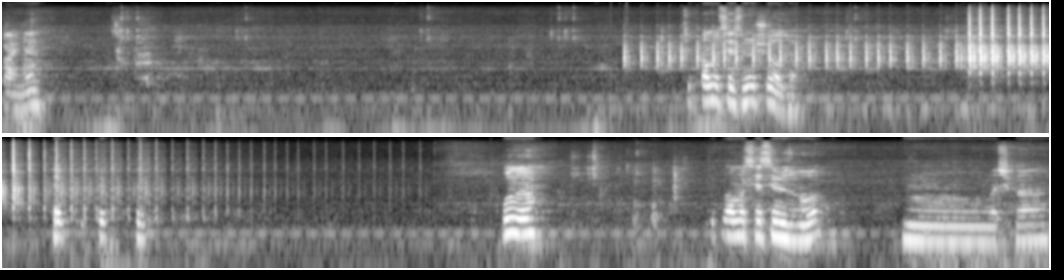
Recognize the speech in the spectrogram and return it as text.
Aynen. Tıklama sesimiz şu olacak. Tık tık tık. Bunu tıklama sesimiz bu. Hmm, başka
